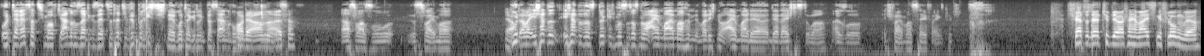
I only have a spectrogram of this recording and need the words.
und der Rest hat sich mal auf die andere Seite gesetzt und hat die Wippe richtig schnell runtergedrückt, dass der andere Oh, der Arme, ist. Alter. Das war so, es war immer. Ja. Gut, aber ich hatte, ich hatte das Glück, ich musste das nur einmal machen, weil ich nur einmal der, der leichteste war. Also, ich war immer safe eigentlich. Ich wäre so der Typ, der wahrscheinlich am meisten geflogen wäre.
